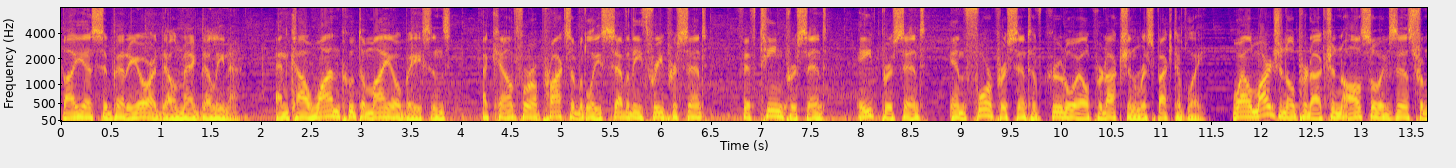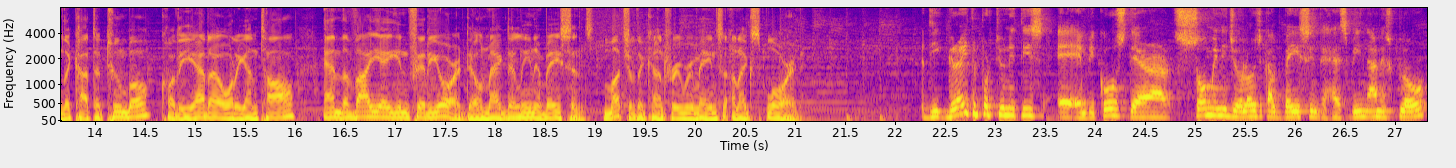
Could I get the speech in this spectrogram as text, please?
Valle Superior del Magdalena, and Caguán Putumayo basins account for approximately 73%, 15%, 8%, and 4% of crude oil production, respectively. While marginal production also exists from the Catatumbo, Cordillera Oriental, and the Valle Inferior del Magdalena basins, much of the country remains unexplored. The great opportunities, eh, and because there are so many geological basins that has been unexplored,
